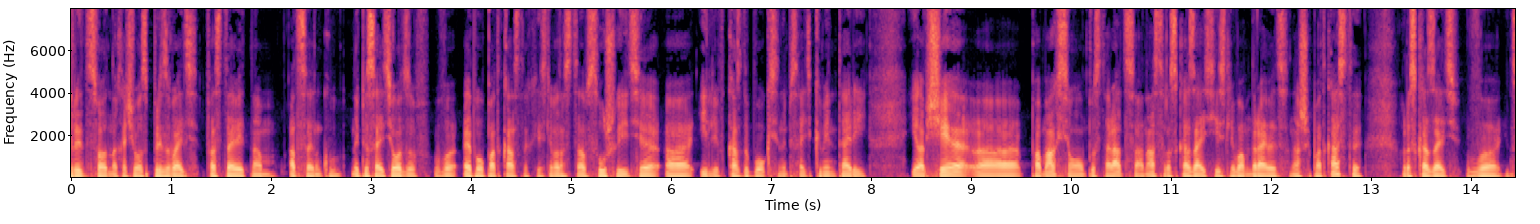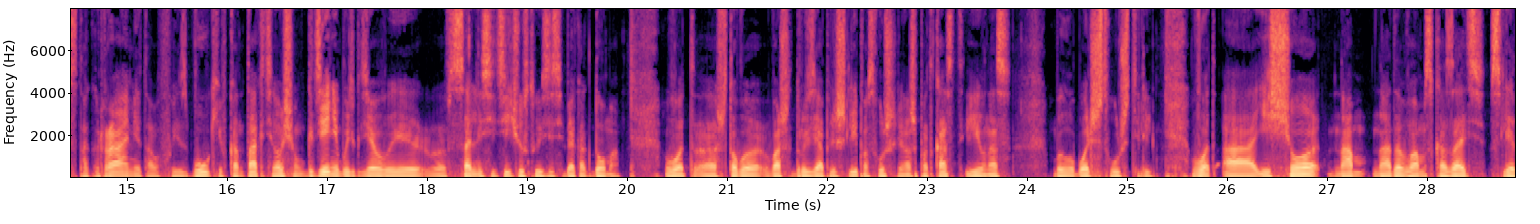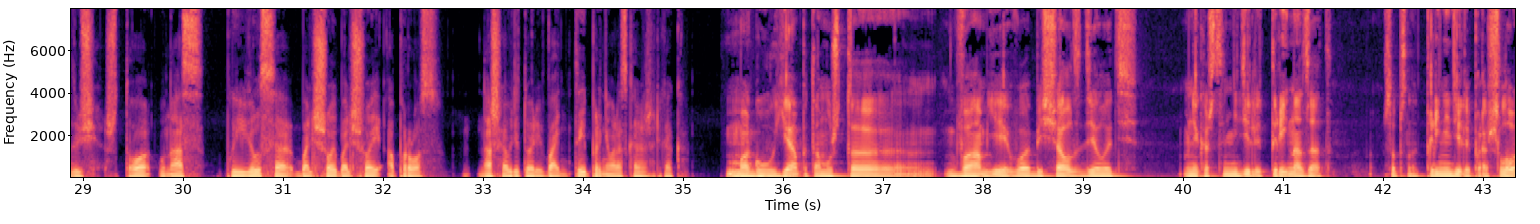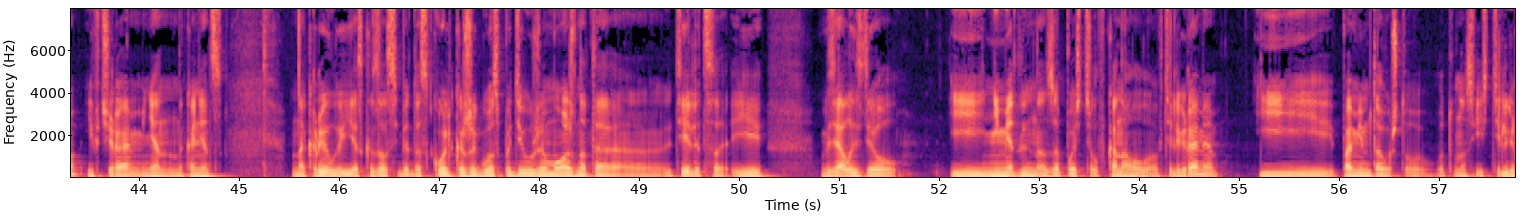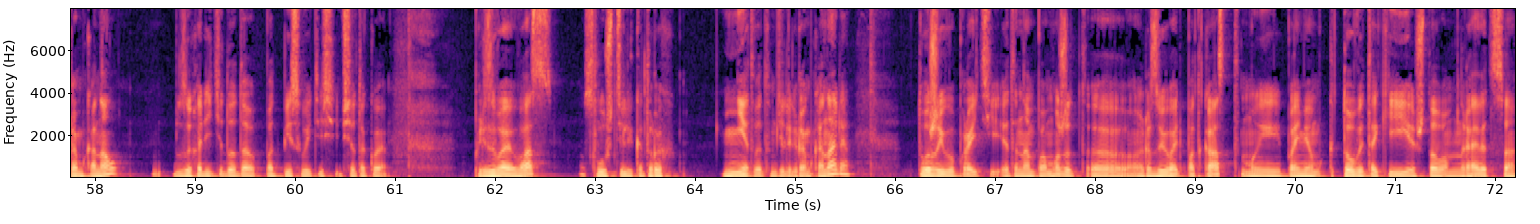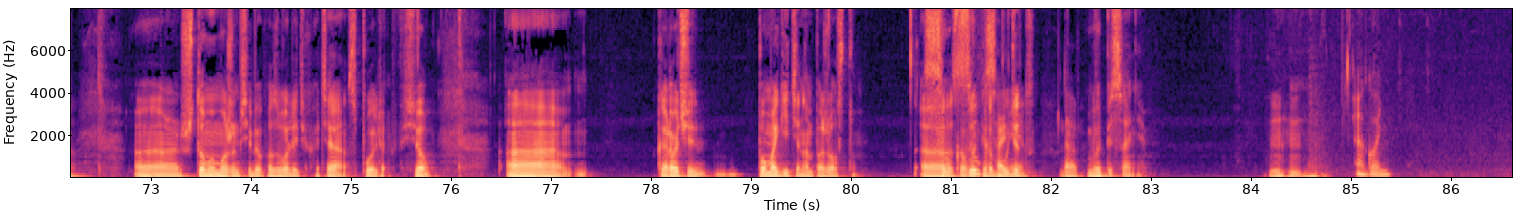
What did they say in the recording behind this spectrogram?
Традиционно хочу вас призвать поставить нам оценку, написать отзыв в Apple подкастах, если вы нас там слушаете, а, или в Кастбоксе написать комментарий. И вообще а, по максимуму постараться о нас рассказать, если вам нравятся наши подкасты, рассказать в Инстаграме, там, в Фейсбуке, ВКонтакте, в общем, где-нибудь, где вы э, в социальной сети чувствуете себя как дома. Вот, а, чтобы ваши друзья пришли, послушали наш подкаст, и у нас было больше слушателей. Вот, а еще нам надо вам сказать следующее, что у нас нас появился большой-большой опрос нашей аудитории. Вань, ты про него расскажешь или как? Могу я, потому что вам я его обещал сделать, мне кажется, недели три назад. Собственно, три недели прошло, и вчера меня, наконец, накрыло, и я сказал себе, да сколько же, господи, уже можно-то э, телиться, и взял и сделал. И немедленно запостил в канал в Телеграме. И помимо того, что вот у нас есть Телеграм-канал, заходите туда, подписывайтесь и все такое. Призываю вас, слушателей, которых нет в этом телеграм-канале, тоже его пройти. Это нам поможет э, развивать подкаст. Мы поймем, кто вы такие, что вам нравится, э, что мы можем себе позволить, хотя спойлер, все. А, короче, помогите нам, пожалуйста. Ссылка, Ссылка в будет да. в описании. Угу. Огонь.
